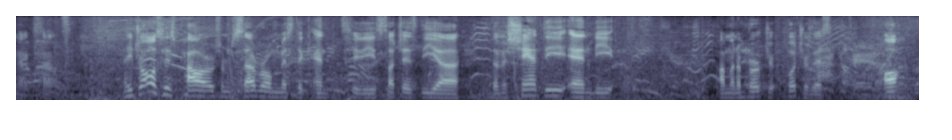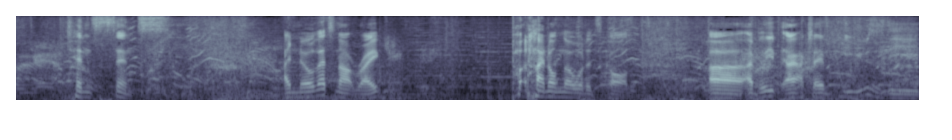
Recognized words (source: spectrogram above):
Makes sense. He draws his powers from several mystic entities, such as the uh, the Vishanti and the I'm gonna butcher, butcher this. Octensence. I know that's not right, but I don't know what it's called. Uh, I believe actually he uses the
